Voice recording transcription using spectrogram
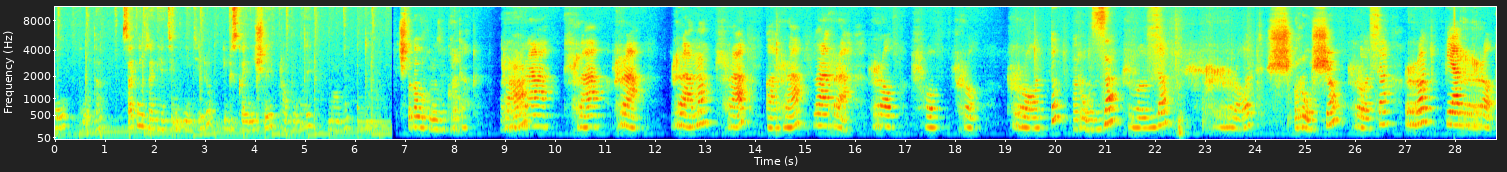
полгода с одним занятием в неделю и бесконечной работой мамы дома. Оговорку на звук Р. Ра. Ра, ра, ра. Рама, рак, кара, нара. Ро, шо, шо. Рот, Роза. роза, рот. Роща. роса, рот, перрот.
